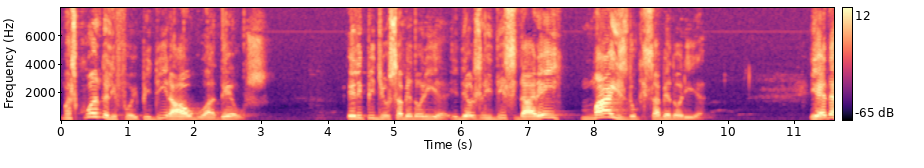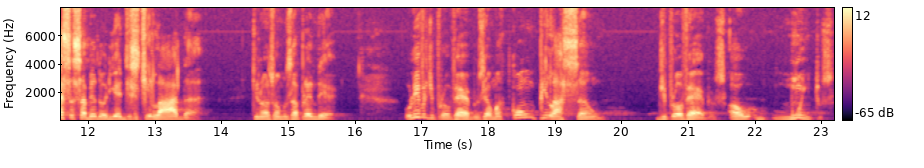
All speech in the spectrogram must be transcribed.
Mas quando ele foi pedir algo a Deus, ele pediu sabedoria. E Deus lhe disse: Darei mais do que sabedoria. E é dessa sabedoria destilada que nós vamos aprender. O livro de Provérbios é uma compilação de provérbios, muitos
